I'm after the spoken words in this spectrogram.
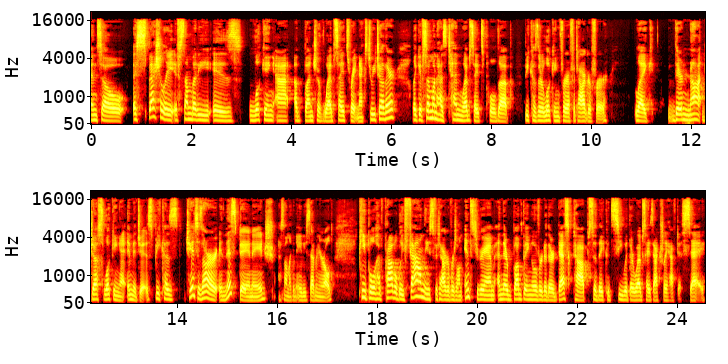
And so, especially if somebody is looking at a bunch of websites right next to each other, like if someone has 10 websites pulled up because they're looking for a photographer, like they're not just looking at images because chances are in this day and age, I sound like an 87 year old, people have probably found these photographers on Instagram and they're bumping over to their desktop so they could see what their websites actually have to say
